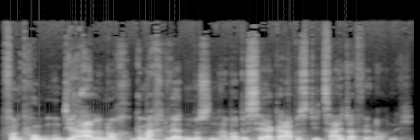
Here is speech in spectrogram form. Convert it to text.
von Punkten, die ja. alle noch gemacht werden müssen. Aber bisher gab es die Zeit dafür noch nicht.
